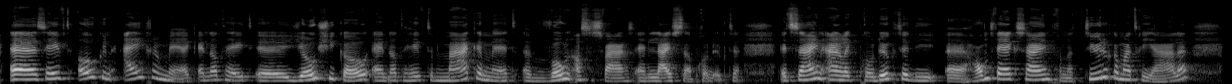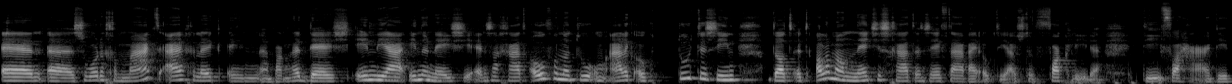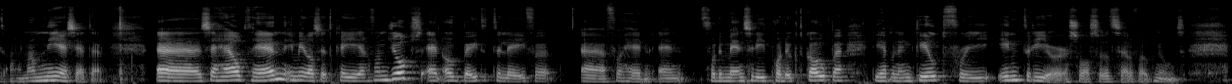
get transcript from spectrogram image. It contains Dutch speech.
Uh, ze heeft ook een eigen merk en dat heet uh, Yoshiko. En dat heeft te maken met uh, woonaccessoires en lifestyle producten. Het zijn eigenlijk producten die handwerk zijn van natuurlijke materialen. En ze worden gemaakt eigenlijk in Bangladesh, India, Indonesië. En ze gaat overal naartoe om eigenlijk ook toe te zien dat het allemaal netjes gaat. En ze heeft daarbij ook de juiste vaklieden die voor haar dit allemaal neerzetten. Uh, ze helpt hen inmiddels het creëren van jobs en ook beter te leven uh, voor hen. En voor de mensen die het product kopen, die hebben een guilt-free interieur, zoals ze dat zelf ook noemt.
